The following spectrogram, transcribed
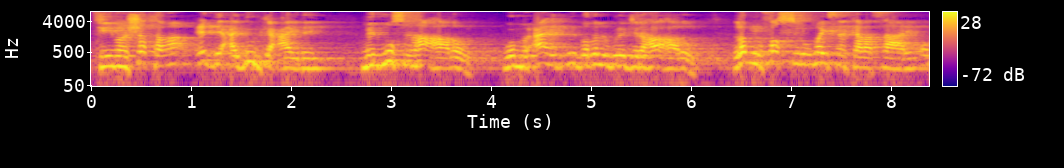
Fii man shatama ciddii caduulka caayday min muslim ha wa mucaahid mid badan lagula jira ha ahaadow lam yufasiluu maysan kala saarin oo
